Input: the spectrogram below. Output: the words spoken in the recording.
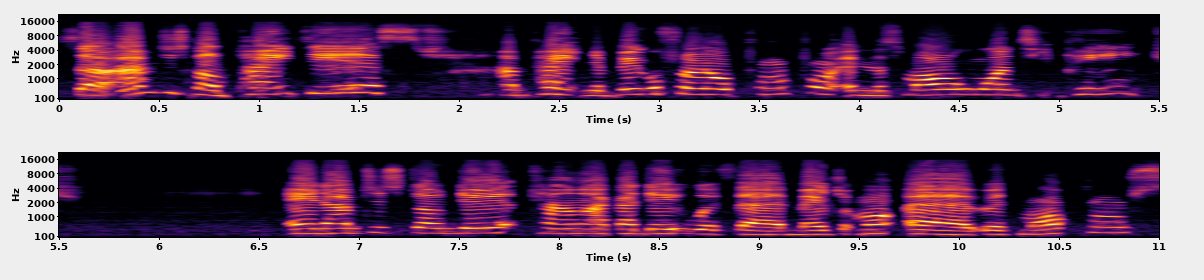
So I'm just going to paint this. I'm painting the bigger floral purple and the smaller ones pink. And I'm just going to do it kind of like I do with uh, magic mar uh, with markers,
